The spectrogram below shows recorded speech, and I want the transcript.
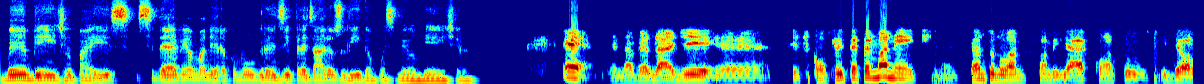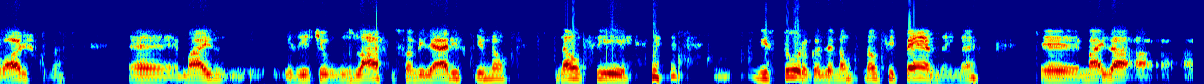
meio ambiente no país se devem à maneira como grandes empresários lidam com esse meio ambiente. Né? É, na verdade, é, esse conflito é permanente, né? tanto no âmbito familiar quanto ideológico, né? É, mas existem os laços familiares que não não se misturam, quer dizer, não, não se perdem, né? É, mas a, a,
